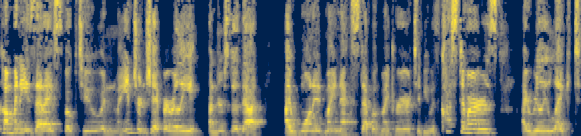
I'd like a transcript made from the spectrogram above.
companies that I spoke to in my internship, I really understood that I wanted my next step of my career to be with customers. I really liked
